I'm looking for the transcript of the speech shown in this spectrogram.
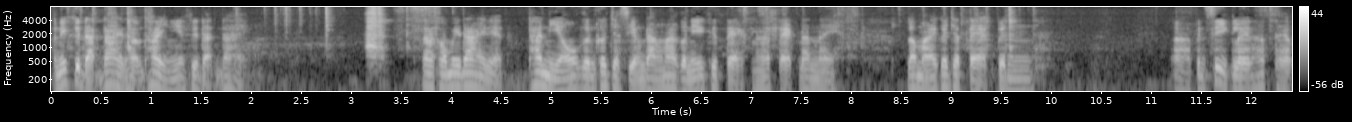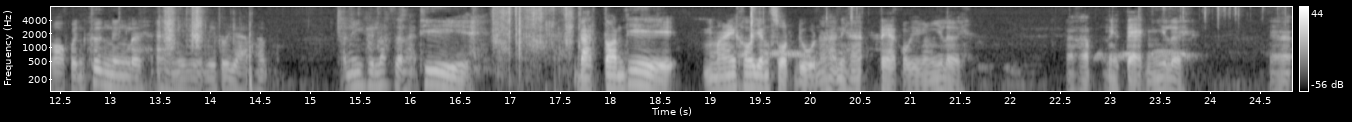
อันนี้คือดัดได้นะครับ ถ้าอย่างนี้คือดัดได้ ถ้าเขาไม่ได้เนี่ย ถ้าเหนียวเกินก็จะเสียงดังมากกว่านี้คือแตกนะฮะแตกด้านใน แล้วไม้ก็จะแตกเป็น อ่า เป็นซีกเลยนะครับ แตกออกเป็นครึ่งหนึ่งเลย อ่านี่มีตัวอย่างครับ อันนี้คือลักษณะที่ดัดตอนที่ไม้เขายังสดอยู่นะฮะนี่ฮะ แตกออกอย่างนี้เลยนะครับ เนี่ยแตกอย่างนี้เลยนะฮะ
